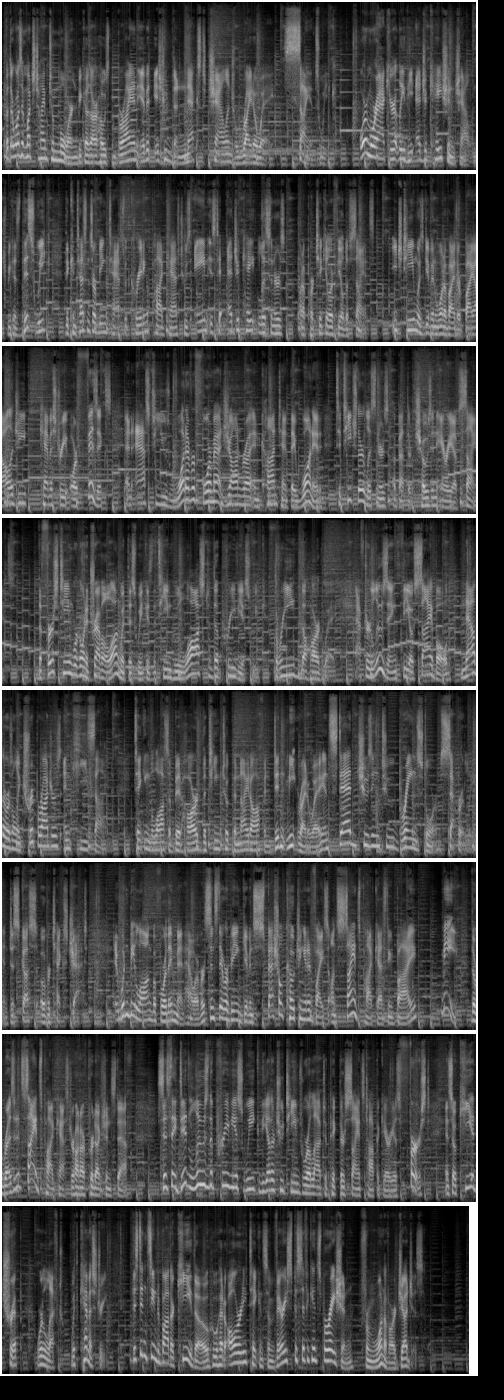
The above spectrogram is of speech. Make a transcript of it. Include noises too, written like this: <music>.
But there wasn't much time to mourn because our host Brian Ibbott issued the next challenge right away Science Week. Or more accurately, the Education Challenge, because this week the contestants are being tasked with creating a podcast whose aim is to educate listeners on a particular field of science. Each team was given one of either biology, chemistry, or physics and asked to use whatever format, genre, and content they wanted to teach their listeners about their chosen area of science. The first team we're going to travel along with this week is the team who lost the previous week, three the hard way. After losing Theo Seibold, now there was only Trip Rogers and Key Sign. Taking the loss a bit hard, the team took the night off and didn't meet right away, instead, choosing to brainstorm separately and discuss over text chat. It wouldn't be long before they met, however, since they were being given special coaching and advice on science podcasting by me, the resident science podcaster on our production staff. Since they did lose the previous week, the other two teams were allowed to pick their science topic areas first, and so Key and Trip were left with chemistry. This didn't seem to bother Key, though, who had already taken some very specific inspiration from one of our judges.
